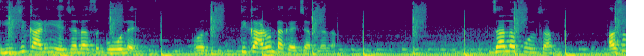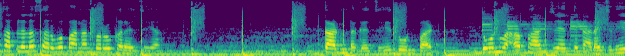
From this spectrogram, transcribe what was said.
ही जी काडी आहे ज्याला असं गोल आहे वरती ती काढून टाकायची आपल्याला. झालं फुल साफ. असंच आपल्याला सर्व पानांबरोबर करायचं या. काढून टाकायचं हे दोन पार्ट दोन भाग जे आहेत ते काढायचे हे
